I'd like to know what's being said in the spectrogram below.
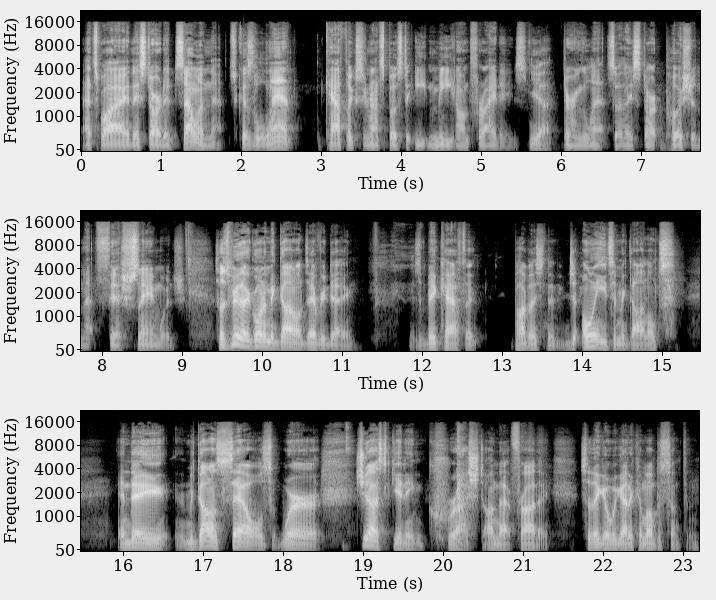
That's why they started selling that because Lent Catholics are not supposed to eat meat on Fridays Yeah. during Lent, so they start pushing that fish sandwich. So it's people that are going to McDonald's every day. There's a big Catholic population that only eats at McDonald's, and they McDonald's sales were just getting crushed on that Friday. So they go, we got to come up with something.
